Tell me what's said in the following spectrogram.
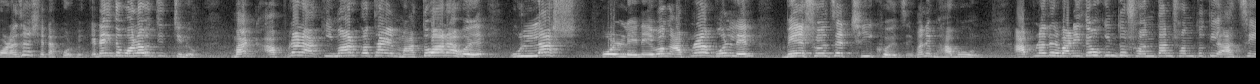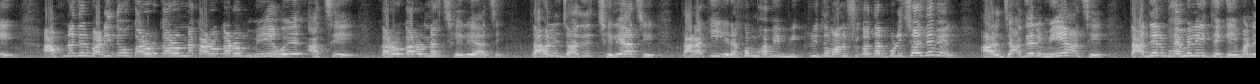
করা যায়, সেটা করবে। এটাই তো বলা উচিত ছিল। বাট আপনারা কিমার কথায় মাতোয়ারা হয়ে উল্লাস করলেন এবং আপনারা বললেন, বেশ হয়েছে, ঠিক হয়েছে। মানে ভাবুন, আপনাদের বাড়িতেও কিন্তু সন্তান সন্ততি আছে। আপনাদের বাড়িতেও কারোর কারোর না কারও কারোর মেয়ে হয়ে আছে, কারোর কারোর না ছেলে আছে। তাহলে যাদের ছেলে আছে, তারা কি এরকমভাবে বিকৃত মানসিকতার পরিচয় দেবেন? আর যাদের মেয়ে আছে, তাদের ফ্যামিলি থেকে মানে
